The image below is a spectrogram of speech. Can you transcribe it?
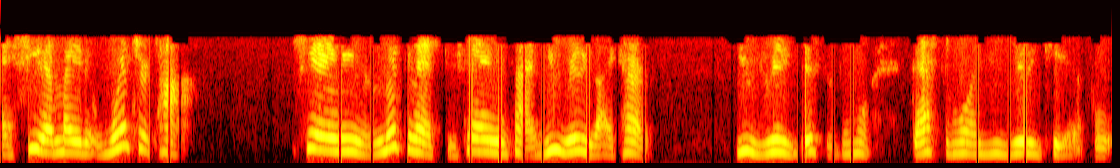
and she had made it winter time. She ain't even looking at you. She ain't even time. You really like her. You really, this is the one, that's the one you really care for.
